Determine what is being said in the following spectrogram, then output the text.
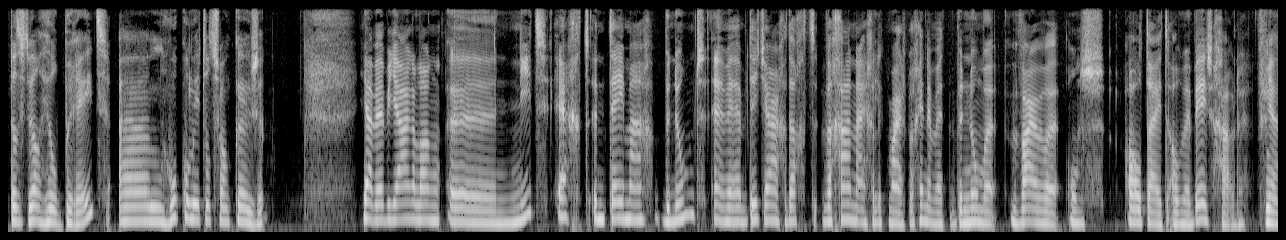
Dat is wel heel breed. Uh, hoe kom je tot zo'n keuze? Ja, we hebben jarenlang uh, niet echt een thema benoemd. En we hebben dit jaar gedacht, we gaan eigenlijk maar eens beginnen met benoemen waar we ons altijd al mee bezighouden. Ja.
